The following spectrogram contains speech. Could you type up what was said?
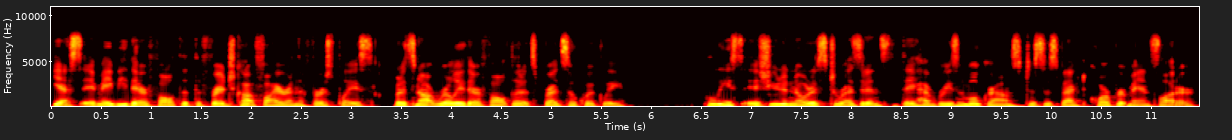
Yes, it may be their fault that the fridge caught fire in the first place, but it's not really their fault that it spread so quickly. Police issued a notice to residents that they have reasonable grounds to suspect corporate manslaughter,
